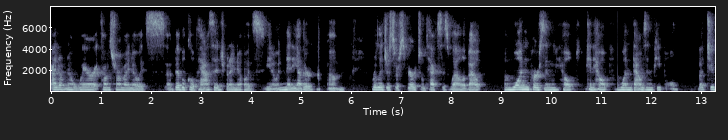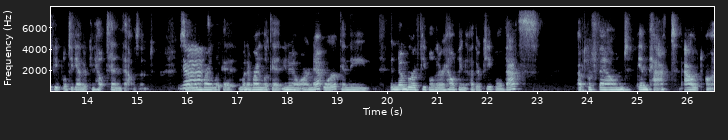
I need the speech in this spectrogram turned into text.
I don't know where it comes from. I know it's a biblical passage, but I know it's, you know, in many other um, religious or spiritual texts as well about one person help can help 1,000 people but two people together can help 10,000. So whenever I look at whenever I look at, you know, our network and the the number of people that are helping other people, that's a profound impact out on,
